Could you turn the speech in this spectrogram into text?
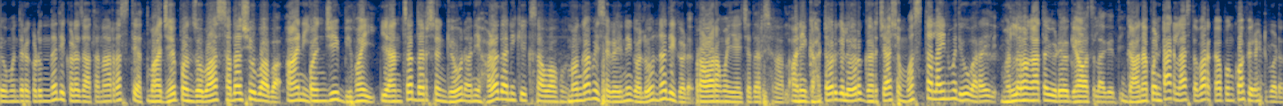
महादेव मंदिराकडून नदीकडे जाताना रस्त्यात माझे पंजोबा सदाशिव बाबा आणि पणजी भीमाई यांचं दर्शन घेऊन आणि हळद आणि केक सावा होऊन मग आम्ही सगळे निघालो नदीकडे. प्रवारामय्याच्या दर्शनाला आणि घाटावर गेल्यावर घरच्या अशा मस्त लाईन मध्ये उभा राहिली. म्हणलं मग आता व्हिडिओ घ्यावाच लागेल. गाणं पण टाकलं असतं बरं का पण कॉपीराईट पडन.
